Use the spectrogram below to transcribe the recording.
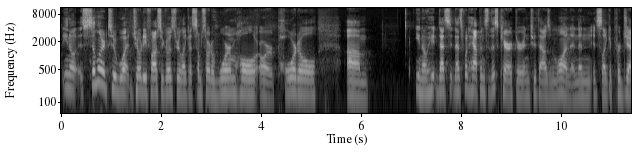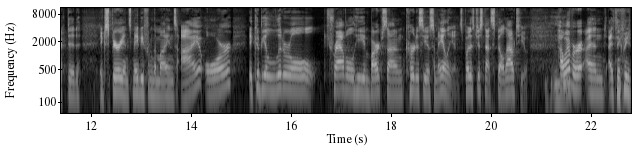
you know, similar to what Jodie Foster goes through, like a, some sort of wormhole or portal, you know he, that's that's what happens to this character in 2001 and then it's like a projected experience maybe from the mind's eye or it could be a literal travel he embarks on courtesy of some aliens but it's just not spelled out to you. Mm-hmm. However and i think we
